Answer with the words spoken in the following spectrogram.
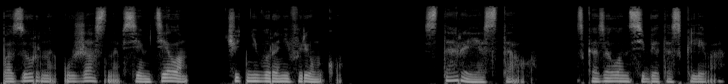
Позорно, ужасно, всем телом, чуть не выронив рюмку. — Старый я стал, — сказал он себе тоскливо.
